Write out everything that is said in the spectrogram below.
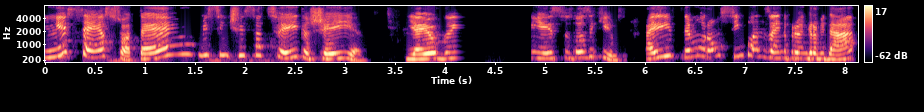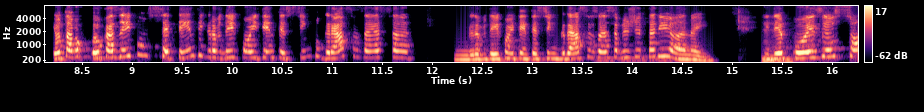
em excesso, até eu me sentir satisfeita, cheia. E aí eu ganhei esses 12 quilos. Aí demorou uns 5 anos ainda para eu engravidar. Eu, tava, eu casei com 70, engravidei com 85, graças a essa. Engravidei com 85, graças a essa vegetariana aí. E uhum. depois eu só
